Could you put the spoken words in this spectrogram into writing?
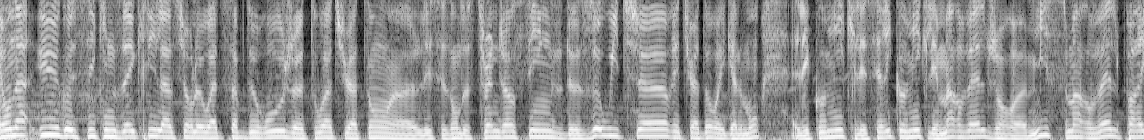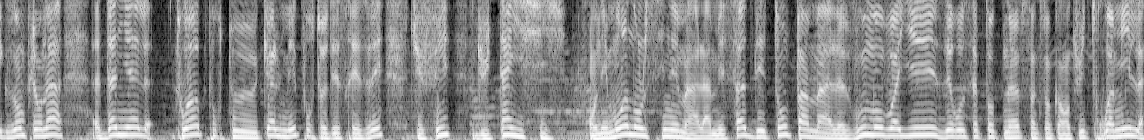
Et on a Hugues aussi qui nous a écrit là sur le WhatsApp de Rouge. Toi, tu attends euh, les saisons de Stranger Things, de The Witcher et tu adores également les comiques, les séries comiques, les Marvel, genre euh, Miss Marvel par exemple. Et on a Daniel, toi, pour te calmer, pour te déstresser, tu fais du tai chi. On est moins dans le cinéma là, mais ça détend pas mal. Vous m'envoyez 079 548 3000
